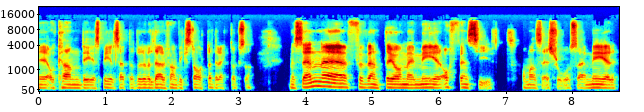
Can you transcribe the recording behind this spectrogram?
eh, och kan det spelsättet och det är väl därför han fick starta direkt också. Men sen eh, förväntar jag mig mer offensivt, om man säger så, så här, mer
